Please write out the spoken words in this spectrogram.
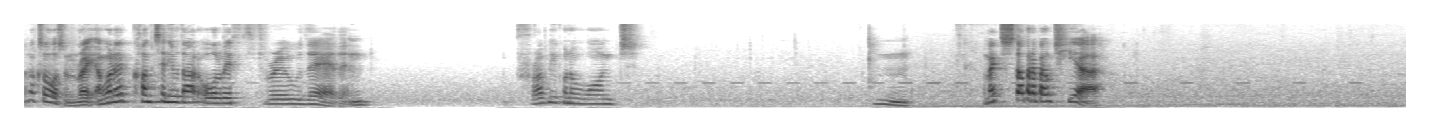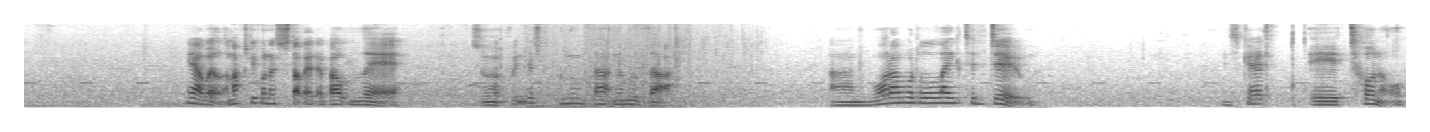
That looks awesome. Right, I'm going to continue that all the way through there then. Probably going to want... Hmm. I might stop it about here. Yeah, well, I'm actually going to stop it about there. So if we can just remove that and remove that. And what I would like to do is get a tunnel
